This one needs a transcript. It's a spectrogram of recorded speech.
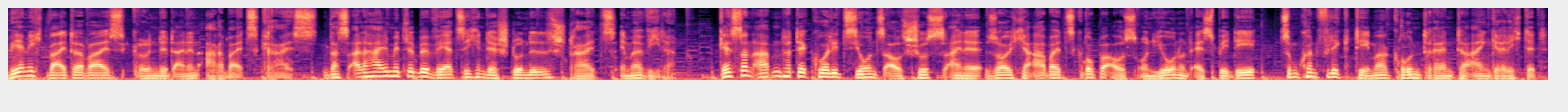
Wer nicht weiter weiß, gründet einen Arbeitskreis. Das Allheilmittel bewährt sich in der Stunde des Streits immer wieder. Gestern Abend hat der Koalitionsausschuss eine solche Arbeitsgruppe aus Union und SPD zum Konfliktthema Grundrente eingerichtet.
